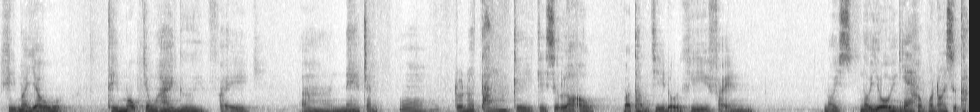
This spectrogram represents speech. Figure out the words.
khi mà giấu thì một trong hai người phải uh, né tránh ừ. rồi nó tăng cái cái sự lo âu và thậm chí đôi khi phải nói nói dối yeah. Dạ. không có nói sự thật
